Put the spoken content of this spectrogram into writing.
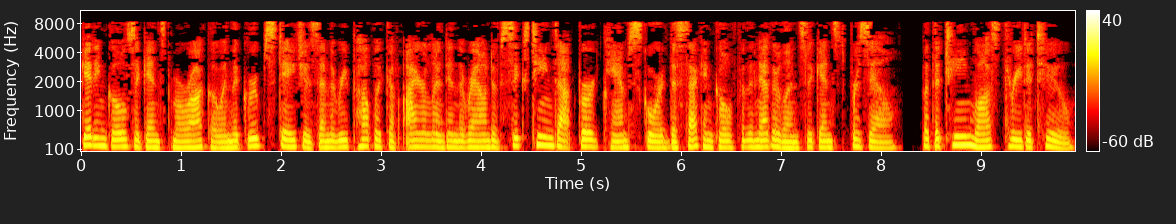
getting goals against Morocco in the group stages and the Republic of Ireland in the round of 16. Bergkamp scored the second goal for the Netherlands against Brazil, but the team lost 3-2,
